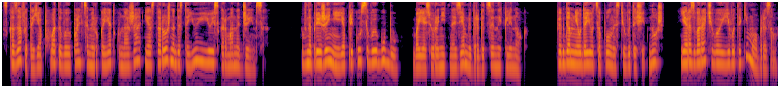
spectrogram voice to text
Сказав это, я обхватываю пальцами рукоятку ножа и осторожно достаю ее из кармана Джеймса. В напряжении я прикусываю губу, боясь уронить на землю драгоценный клинок. Когда мне удается полностью вытащить нож, я разворачиваю его таким образом,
